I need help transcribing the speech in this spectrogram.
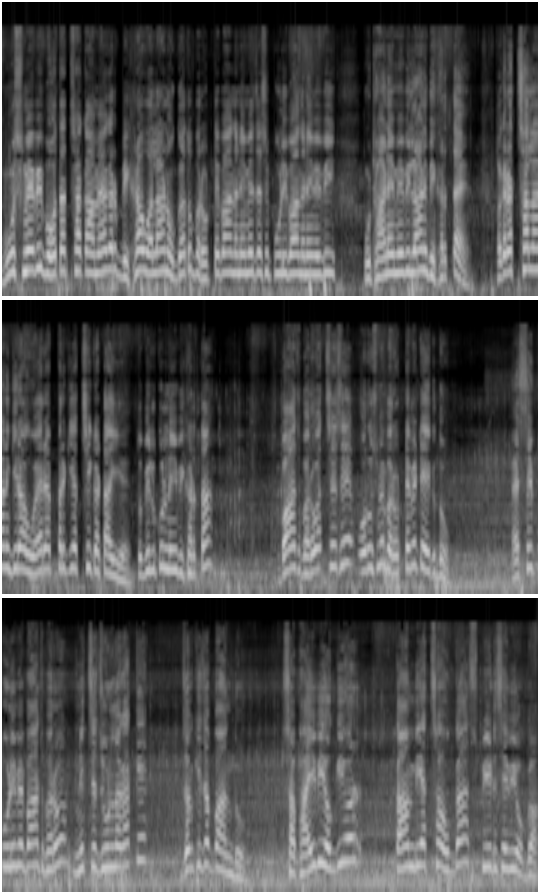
वो उसमें भी बहुत अच्छा काम है, अगर बिखरा हुआ लान होगा तो भरोटे बांधने में, जैसे पूली बांधने में भी, उठाने में भी लान बिखरता है। अगर अच्छा लान गिरा हुआ है रैपर की अच्छी कटाई है तो बिल्कुल नहीं बिखरता। बाँध भरो अच्छे से और उसमें भरोटे में टेक दो। ऐसे ही पूड़ी में बाँध भरो, नीचे जून लगा के, जबकि जब बाँध दो। सफ़ाई भी होगी और काम भी अच्छा होगा स्पीड से भी होगा।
